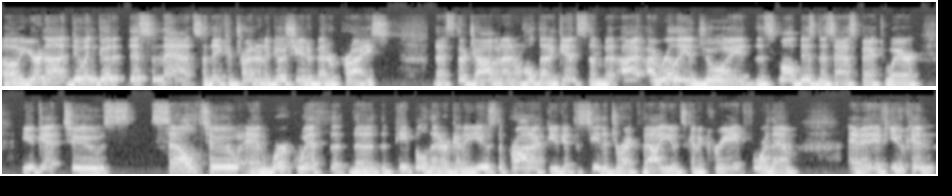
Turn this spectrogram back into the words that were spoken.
oh, you're not doing good at this and that, so they can try to negotiate a better price. That's their job, and I don't hold that against them. But I, I really enjoy the small business aspect where you get to sell to and work with the, the, the people that are going to use the product. You get to see the direct value it's going to create for them. And if you can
